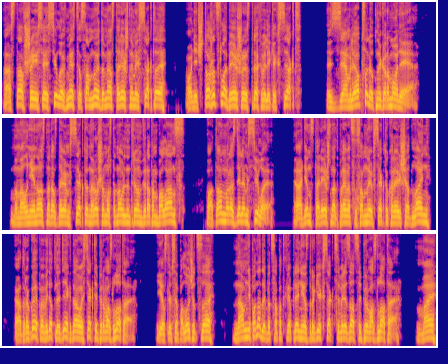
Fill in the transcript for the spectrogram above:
Оставшиеся силы вместе со мной двумя старейшинами секты уничтожат слабейшую из трех великих сект — Землю абсолютной гармонии. Мы молниеносно раздавим секту и нарушим установленный триумвиратом баланс. Потом мы разделим силы. Один старейшина отправится со мной в секту Карающая Длань, а другой поведет людей к Дао-секте Первозлота. Если все получится, нам не понадобится подкрепление из других сект цивилизации Первозлата. Мы,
